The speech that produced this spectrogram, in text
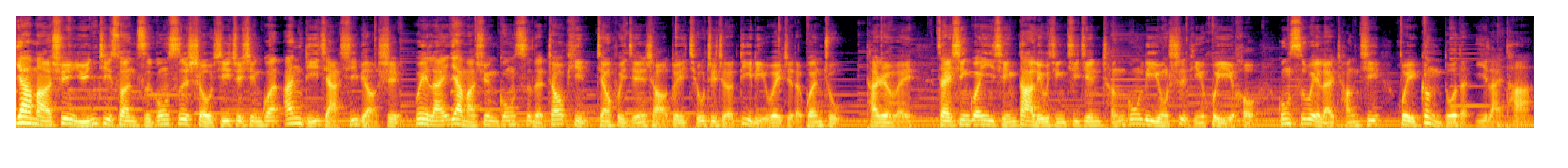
亚马逊云计算子公司首席执行官安迪·贾西表示，未来亚马逊公司的招聘将会减少对求职者地理位置的关注。他认为，在新冠疫情大流行期间成功利用视频会议后，公司未来长期会更多的依赖它。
